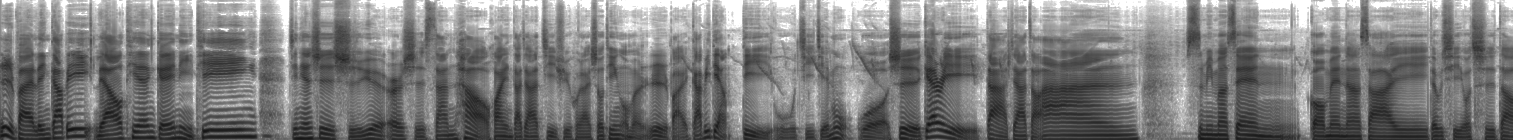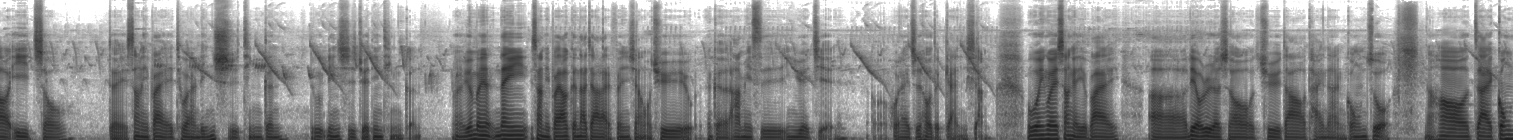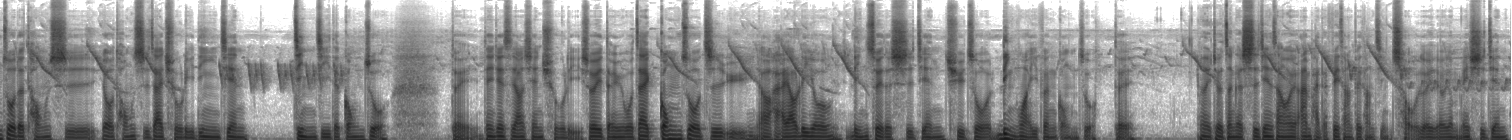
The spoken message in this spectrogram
日百灵咖啡聊天给你听。今天是十月二十三号，欢迎大家继续回来收听我们日百咖啡店第五集节目。我是 Gary，大家早安。すみません、ごめんなさい。对不起，我迟到一周。对，上礼拜突然临时停更，临时决定停更。嗯，原本那一上礼拜要跟大家来分享我去那个阿密斯音乐节。 回来之后的感想，不过因为上个礼拜呃六日的时候去到台南工作，然后在工作的同时又同时在处理另一件紧急的工作，对那件事要先处理，所以等于我在工作之余，然后还要利用零碎的时间去做另外一份工作，对，所以就整个时间上会安排的非常非常紧凑，所以又没时间。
